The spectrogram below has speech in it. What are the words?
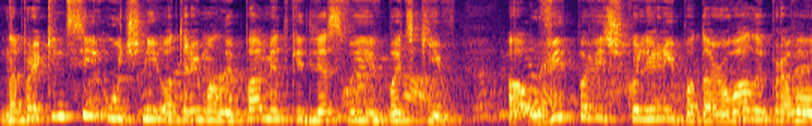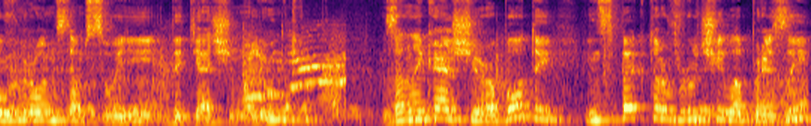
Наприкінці учні отримали пам'ятки для своїх батьків, а у відповідь школярі подарували правоохоронцям свої дитячі малюнки. За найкращі роботи інспектор вручила призи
